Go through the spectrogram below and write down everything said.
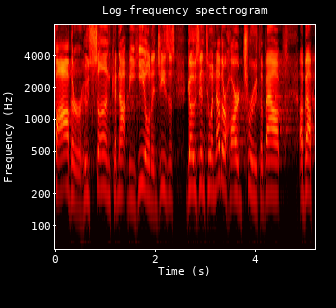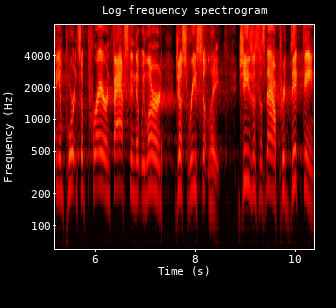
father whose son could not be healed. And Jesus goes into another hard truth about, about the importance of prayer and fasting that we learned just recently. Jesus is now predicting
